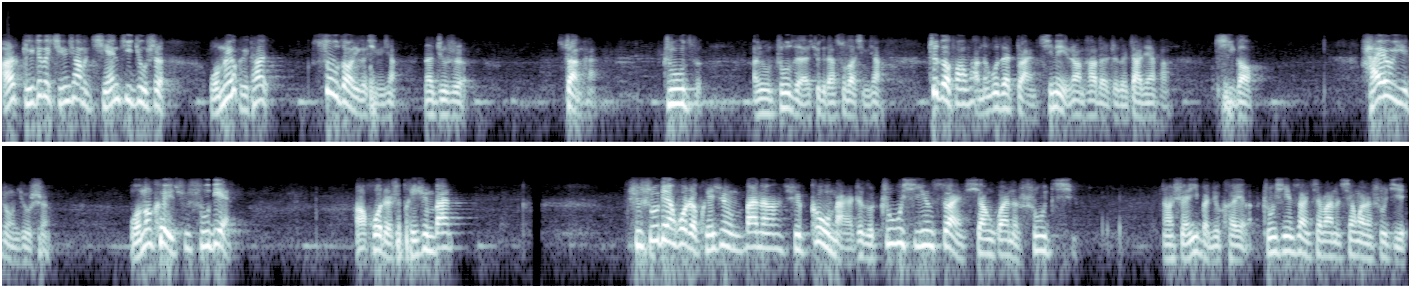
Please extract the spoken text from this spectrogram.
而给这个形象的前提就是我们要给他塑造一个形象，那就是算盘珠子。啊，用珠子来去给他塑造形象，这个方法能够在短期内让他的这个加减法提高。还有一种就是，我们可以去书店啊，或者是培训班，去书店或者培训班呢，去购买这个珠心算相关的书籍啊，选一本就可以了。珠心算相关的相关的书籍，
